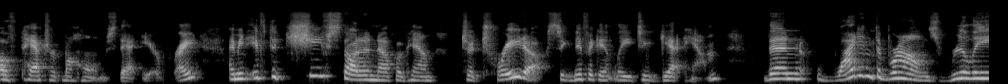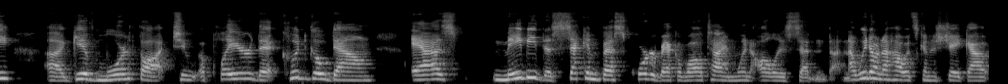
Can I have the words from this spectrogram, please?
of Patrick Mahomes that year, right? I mean, if the Chiefs thought enough of him to trade up significantly to get him, then why didn't the Browns really uh, give more thought to a player that could go down as maybe the second best quarterback of all time when all is said and done. Now we don't know how it's going to shake out.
